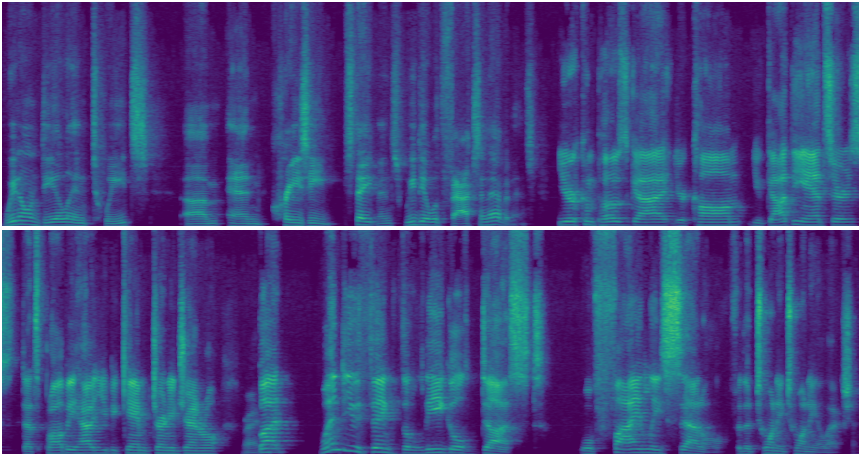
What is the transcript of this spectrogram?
we don't deal in tweets um, and crazy statements. We deal with facts and evidence. You're a composed guy. You're calm. You got the answers. That's probably how you became attorney general. Right. But when do you think the legal dust will finally settle for the 2020 election?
